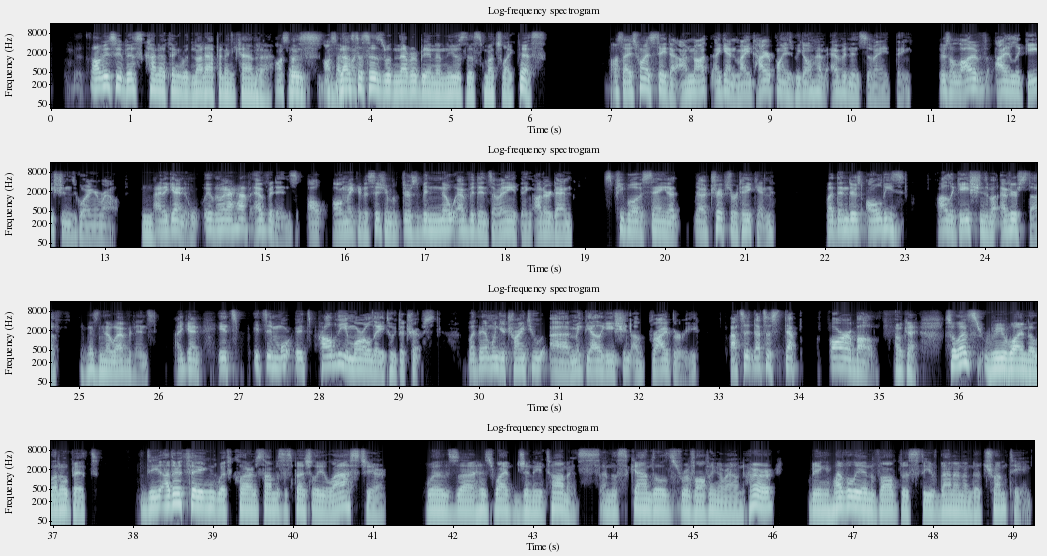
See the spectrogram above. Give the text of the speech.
obviously, this kind of thing would not happen in Canada Also- because also want- would never be in the news this much like this. Also, I just want to say that I'm not, again, my entire point is we don't have evidence of anything. There's a lot of allegations going around. Hmm. And again, when I have evidence, I'll, I'll make a decision, but there's been no evidence of anything other than people have saying that uh, trips were taken. But then there's all these allegations about other stuff. There's no evidence. Again, it's it's immor- it's probably immoral they took the trips. But then when you're trying to uh, make the allegation of bribery, that's a that's a step far above. Okay, so let's rewind a little bit. The other thing with Clarence Thomas, especially last year, was uh, his wife Ginny Thomas and the scandals revolving around her being heavily involved with Steve Bannon and the Trump team.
